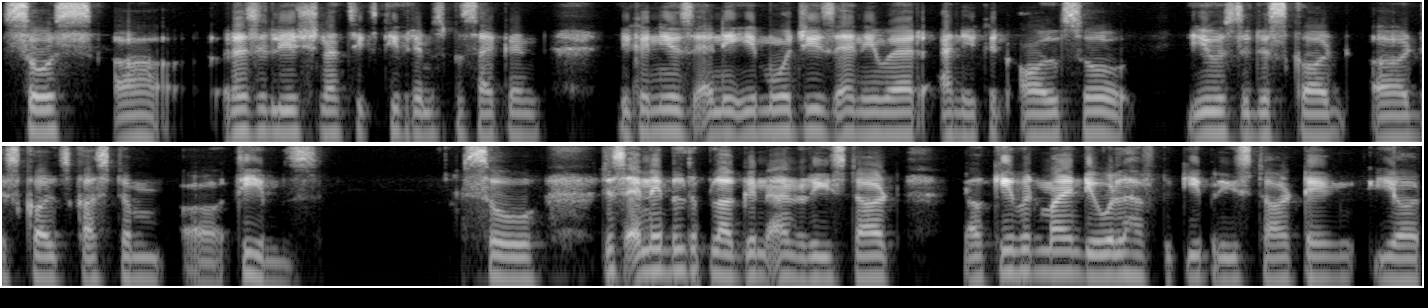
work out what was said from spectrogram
source uh, resolution at 60 frames per second. You can use any emojis anywhere and you can also use the discord uh, discord's custom uh, themes. So just enable the plugin and restart. Now keep in mind you will have to keep restarting your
